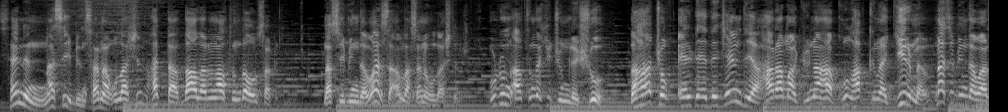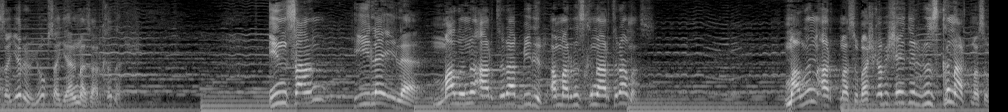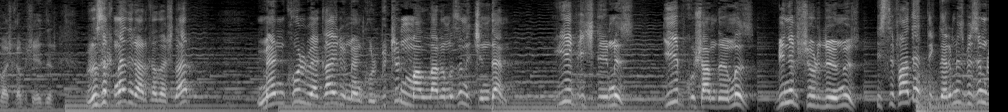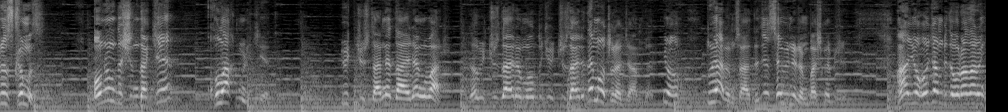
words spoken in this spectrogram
Senin nasibin sana ulaşır hatta dağların altında olsa bile. Nasibinde varsa Allah sana ulaştırır. Bunun altındaki cümle şu. Daha çok elde edeceğim diye harama, günaha, kul hakkına girme. Nasibinde varsa gelir, yoksa gelmez arkadaş. İnsan hile ile malını artırabilir ama rızkını artıramaz. Malın artması başka bir şeydir, rızkın artması başka bir şeydir. Rızık nedir arkadaşlar? Menkul ve gayrimenkul bütün mallarımızın içinden yiyip içtiğimiz, giyip kuşandığımız, binip sürdüğümüz, istifade ettiklerimiz bizim rızkımız. Onun dışındaki kulak mülkiyeti. 300 tane dairen var. Ya 300 dairem oldu ki 300 dairede mi oturacağım ben? Yok. Duyarım sadece, sevinirim başka bir şey. Ha yok hocam bir de oraların kira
